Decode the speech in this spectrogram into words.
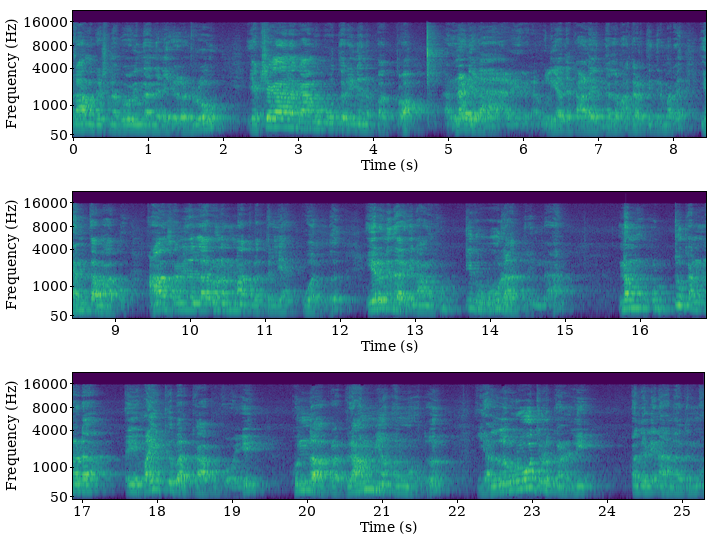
ರಾಮಕೃಷ್ಣ ಗೋವಿಂದ ಅಂತೇಳಿ ಹೇಳರು ಯಕ್ಷಗಾನ ಕಾಮ ಕೂತರಿ ನೆನಪತ್ತೋ ಅಲ್ಲಾಡಿರ ಹುಲಿಯಾದ ಕಾಳ ಇದನ್ನೆಲ್ಲ ಮಾತಾಡ್ತಿದ್ರೆ ಮಾರೆ ಎಂಥ ಮಾತು? ಆ ಸಮಯದಲ್ಲಾರು ನಮ್ಮ ಮಾತು ಬತ್ತಲ್ಯ ಒಂದು. ಎರಡನೇದಾಗಿ ನಾವು ಹುಟ್ಟಿದ ಊರಾದ್ರಿಂದ ನಮ್ಮ ಹುಟ್ಟು ಕನ್ನಡ, ಈ ವೈಕ್ ಬರ್ಕಾಪು ಹೋಯಿ ಕುಂದಾಪುರ ಗ್ರಾಮ್ಯ ಅನ್ನೋದು ಎಲ್ಲರೂ ತಿಳ್ಕೊಳ್ಳಿ. ಅಂದೇಳಿ ನಾನು ಅದನ್ನು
